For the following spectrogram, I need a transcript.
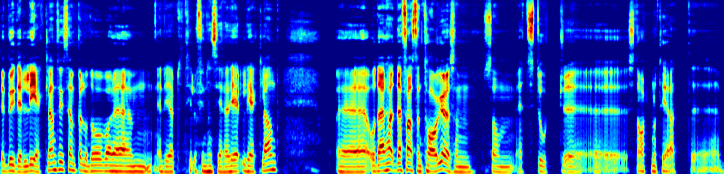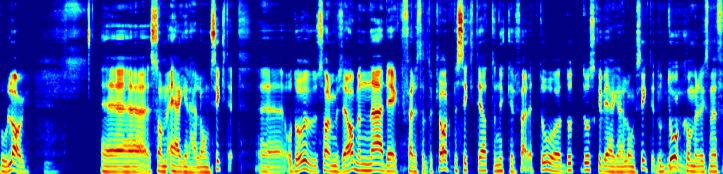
Vi byggde Lekland till exempel och då var det, mm, eller hjälpte till att finansiera Le- Lekland. Eh, och där, där fanns en tagare som, som ett stort, eh, snart noterat eh, bolag eh, som äger det här långsiktigt. Och då sa de, ja men när det är färdigställt och klart, besiktigat och nyckelfärdigt, då, då, då ska vi äga det här långsiktigt. Och då kommer det liksom ett,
